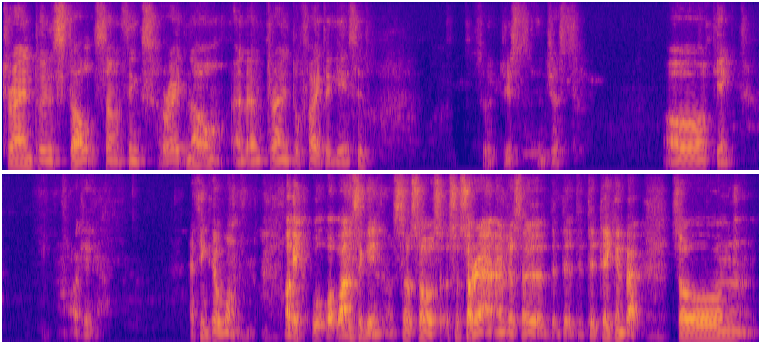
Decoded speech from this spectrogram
trying to install some things right now and I'm trying to fight against it. So just, just, okay, okay. I think I won. Okay, once again, so, so, so sorry, I'm just uh, taken back. So um,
